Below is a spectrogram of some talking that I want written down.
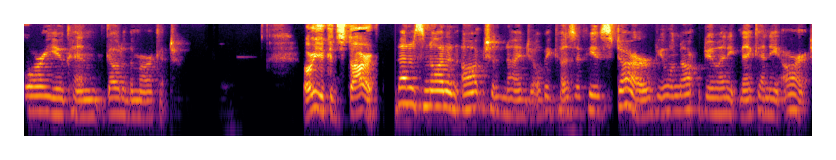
Or you can go to the market. Or you can starve. That is not an option, Nigel, because if you starve, you will not do any make any art.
